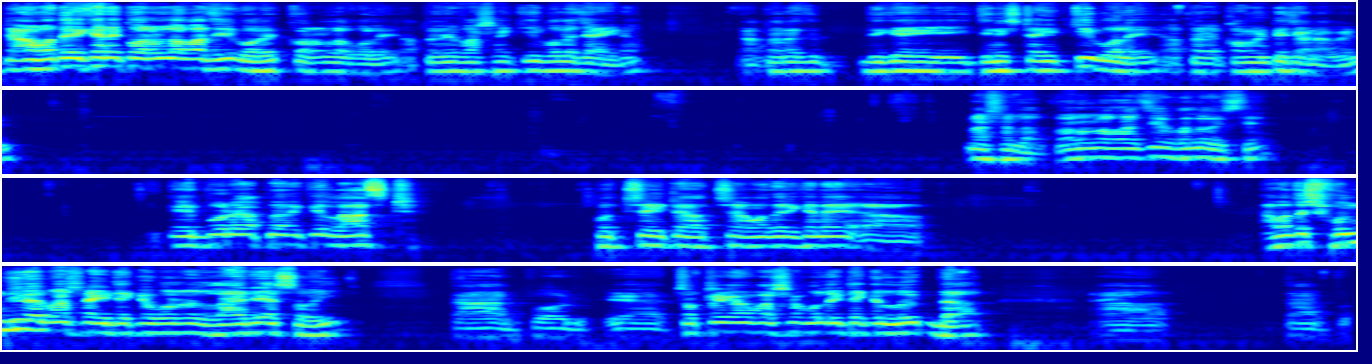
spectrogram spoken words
এটা আমাদের এখানে করলা ভাজি বলে, করলা বলে। আপনাদের বাসায় কি বলে যায় না। আপনারা দিকে এই জিনিসটাকে কি বলে, আপনারা কমেন্টে জানাবেন। মাশাল্লাহ করলা ভাজি ভালো হয়েছে এরপরে আপনাদেরকে লাস্ট হচ্ছে এটা হচ্ছে আমাদের এখানে আমাদের সন্ধিবার ভাষা এটাকে বলে লাইরিয়া সই তারপর চট্টগ্রাম ভাষা বলে এটাকে লইদা তারপর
